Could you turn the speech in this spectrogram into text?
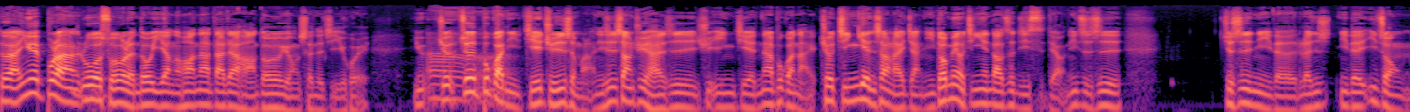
对啊，因为不然，如果所有人都一样的话，那大家好像都有永生的机会。因为就就是不管你结局是什么，你是上去还是去阴间，那不管哪，就经验上来讲，你都没有经验到自己死掉，你只是就是你的人，你的一种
